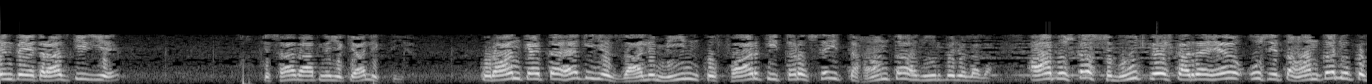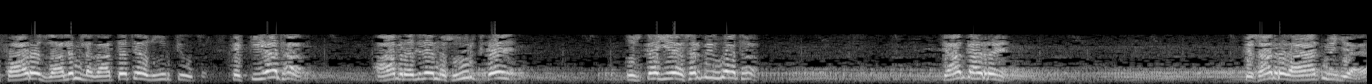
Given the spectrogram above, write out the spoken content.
ان پہ اعتراض کیجیے کہ صاحب آپ نے یہ کیا لکھ دیا قرآن کہتا ہے کہ یہ ظالمین کفار کی طرف سے اتحام تھا حضور پہ جو لگا۔ آپ اس کا ثبوت پیش کر رہے ہیں، اس اتحام کا جو کفار اور ظالم لگاتے تھے حضور کے اوپر۔ کہ کیا تھا؟ آپ رجل مسور تھے۔ اس کا یہ اثر بھی ہوا تھا۔ کیا کر رہے ہیں؟ کہ صاحب روایات میں یہ آیا۔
